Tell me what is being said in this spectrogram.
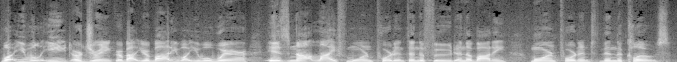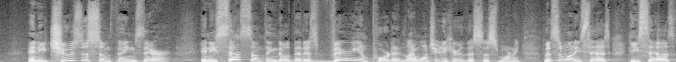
What you will eat or drink or about your body, what you will wear, is not life more important than the food and the body more important than the clothes. And he chooses some things there. And he says something, though, that is very important. And I want you to hear this this morning. Listen what he says. He says,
